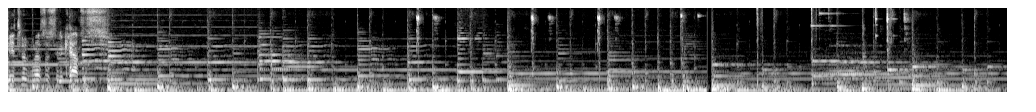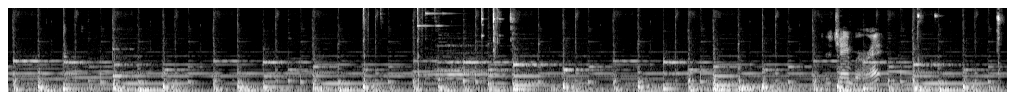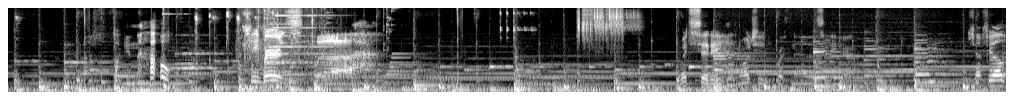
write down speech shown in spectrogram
It took message to the Council. chamber, right? Oh, fucking no. Chambers. Ugh. Which city has more cheese worth now than the city here? Sheffield?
